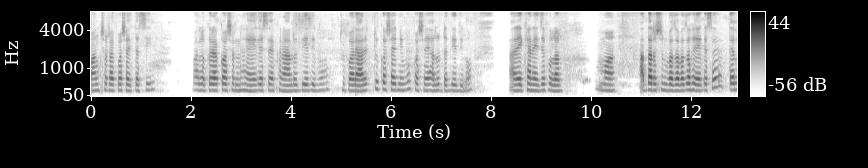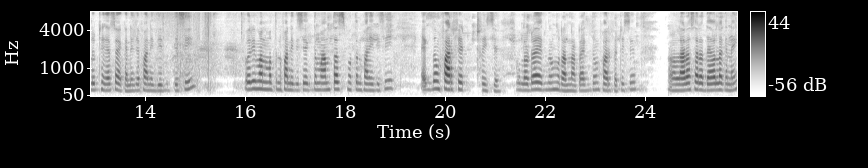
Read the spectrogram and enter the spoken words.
মাংসটা কষাইতেছি। ভালো করে কষানো হয়ে গেছে। এখন আলু দিয়ে দিব। একটু পরে আর একটু কষাই নিব। কষাই আলুটা দিয়ে দিব। আর এখানে যে পোলার মা আদা রসুন ভাজা ভাজা হয়ে গেছে। তেল উঠে গেছে, এখানে যে পানি দিয়ে দিতেছি। পরিমাণ মতন পানি দিছি, একদম আন্তাজ মতন পানি দিছি। একদম পারফেক্ট হয়েছে পোলাওটা একদম, রান্নাটা একদম পারফেক্ট হয়েছে লাড়া সারা দেওয়া লাগে নাই।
